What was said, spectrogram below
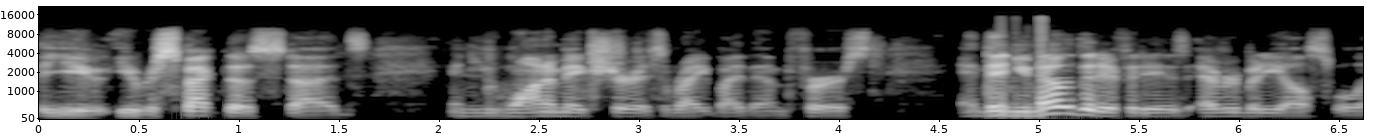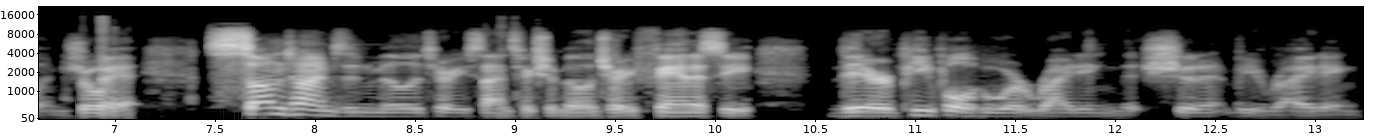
you you respect those studs, and you want to make sure it's right by them first. And then you know that if it is, everybody else will enjoy it. Sometimes in military science fiction, military fantasy, there are people who are writing that shouldn't be writing.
